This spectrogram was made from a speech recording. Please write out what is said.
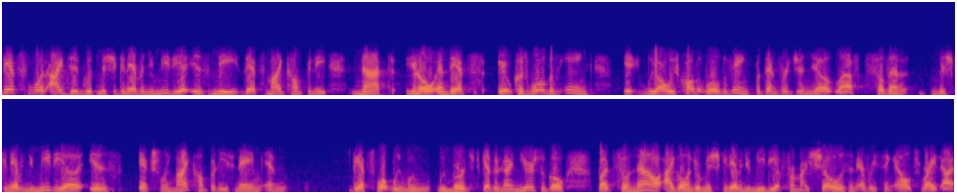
That's what I did with Michigan Avenue Media. Is me. That's my company. Not you know, and that's because World of Ink. It, we always called it World of Ink, but then Virginia left, so then Michigan Avenue Media is actually my company's name, and that's what we when we merged together nine years ago. But so now I go under Michigan Avenue Media for my shows and everything else. Right. I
